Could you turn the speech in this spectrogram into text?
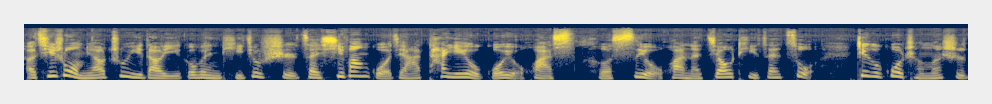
呃，其实我们要注意到一个问题，就是在西方国家，它也有国有化和私有化呢交替在做，这个过程呢是。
